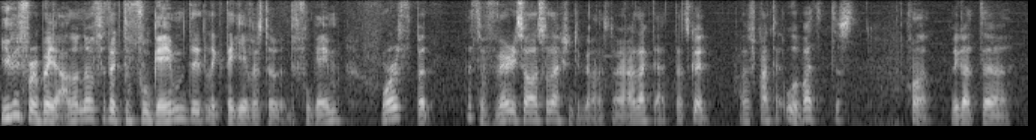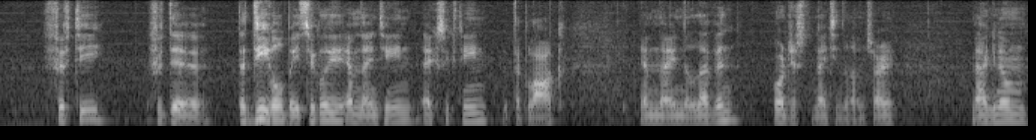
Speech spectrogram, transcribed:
Even for a beta. I don't know if it's like the full game, they, like they gave us the, the full game worth, but that's a very solid selection to be honest. I, I like that. That's good. I love content. Oh, but just, hold on. We got the 50, 50 the the Deagle basically, M19, X16 with the Glock, M911, or just 1911, sorry. Magnum,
